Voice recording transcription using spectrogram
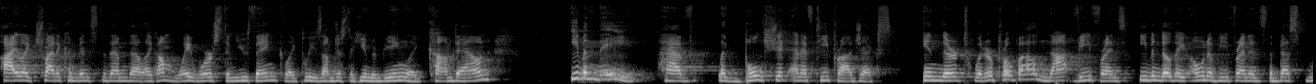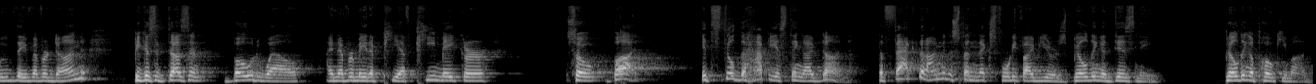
I like try to convince to them that like I'm way worse than you think. Like, please, I'm just a human being. Like, calm down. Even they have like bullshit NFT projects in their Twitter profile, not VeeFriends, even though they own a VeeFriend. It's the best move they've ever done because it doesn't bode well I never made a PFP maker. So, but it's still the happiest thing I've done The fact that I'm going to spend the next 45 years building a Disney, building a Pokemon,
